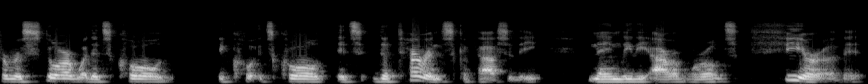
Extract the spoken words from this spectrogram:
to restore what it's called, it's called its deterrence capacity, namely the Arab world's fear of it,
